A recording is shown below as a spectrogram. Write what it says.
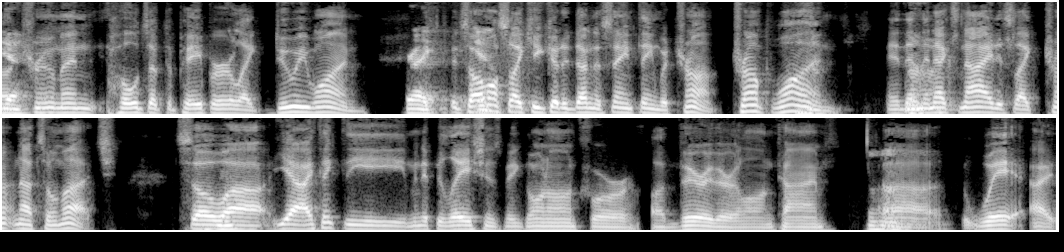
uh, yeah. Truman holds up the paper like Dewey won. Right. It's, yeah. almost like he could have done the same thing with Trump. Trump won, uh-huh. and then uh-huh. the next night it's like Trump not so much. So mm-hmm. uh, yeah, I think the manipulation has been going on for a very very long time. Uh-huh. Uh, way I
